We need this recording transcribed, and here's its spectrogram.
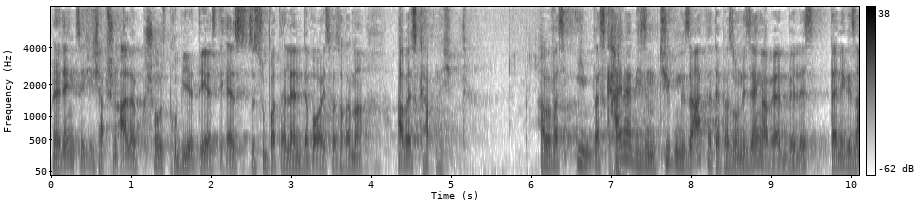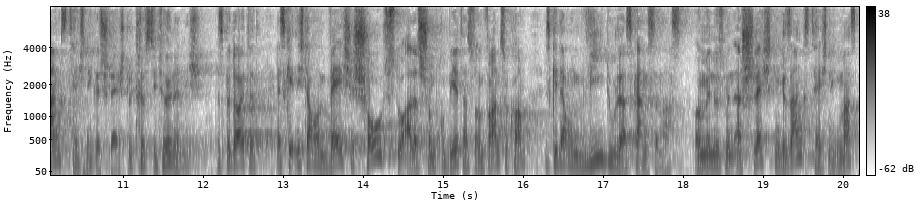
Und er denkt sich, ich habe schon alle Shows probiert, DSDS, das Supertalent, The Voice, was auch immer, aber es klappt nicht. Aber was, ihm, was keiner diesem Typen gesagt hat, der Person, die Sänger werden will, ist, deine Gesangstechnik ist schlecht, du triffst die Töne nicht. Das bedeutet, es geht nicht darum, welche Shows du alles schon probiert hast, um voranzukommen. Es geht darum, wie du das Ganze machst. Und wenn du es mit einer schlechten Gesangstechnik machst,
